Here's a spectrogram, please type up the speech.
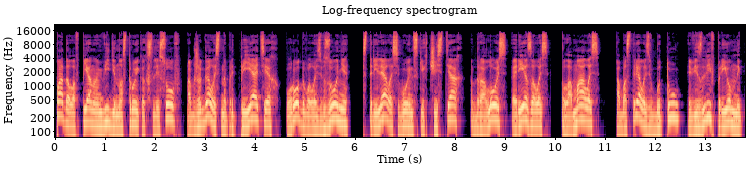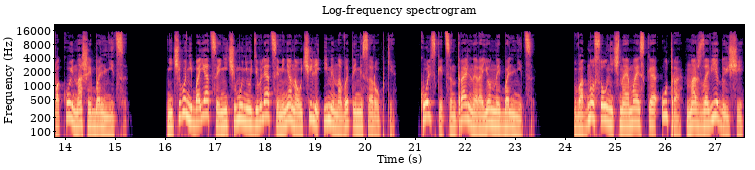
падало в пьяном виде на стройках с лесов, обжигалось на предприятиях, уродовалось в зоне, стрелялось в воинских частях, дралось, резалось, ломалось, обострялось в быту, везли в приемный покой нашей больницы. Ничего не бояться и ничему не удивляться меня научили именно в этой мясорубке. Кольской центральной районной больницы. В одно солнечное майское утро наш заведующий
